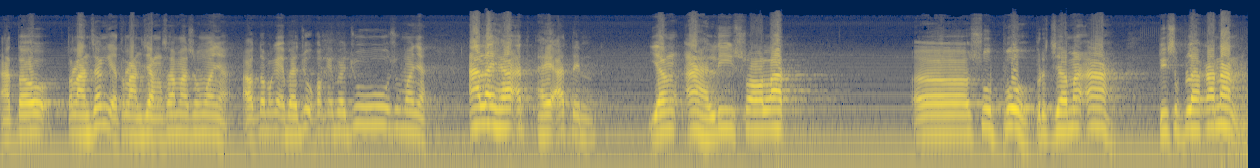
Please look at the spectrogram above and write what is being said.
Atau telanjang ya telanjang sama semuanya. Atau pakai baju pakai baju semuanya. Alaiha hayatin. Yang ahli sholat e, subuh berjamaah di sebelah kanan.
